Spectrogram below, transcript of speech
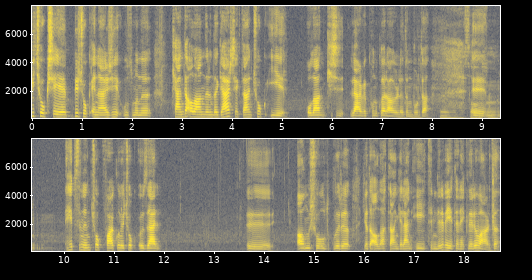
birçok şeye, birçok enerji uzmanı kendi alanlarında gerçekten çok iyi olan kişiler ve konuklar ağırladım burada. Eyvallah, sağ E, olsun. hepsinin çok farklı ve çok özel e, almış oldukları ya da Allah'tan gelen eğitimleri ve yetenekleri vardı.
